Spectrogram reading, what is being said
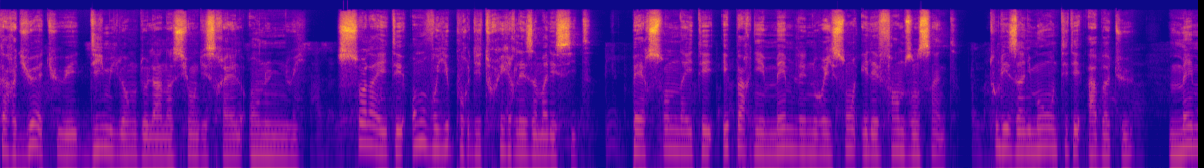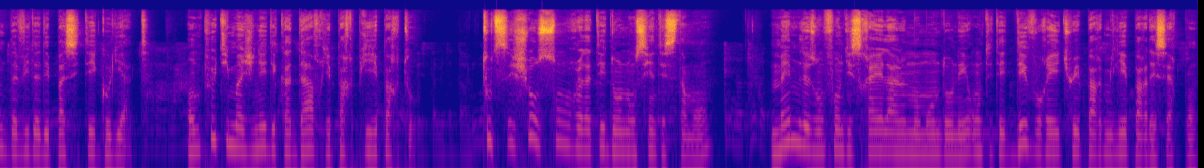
car Dieu a tué dix millions de la nation d'Israël en une nuit. Saul a été envoyé pour détruire les Amalécites. Personne n'a été épargné, même les nourrissons et les femmes enceintes. Tous les animaux ont été abattus, même David a dépassé Goliath. On peut imaginer des cadavres éparpillés partout. Toutes ces choses sont relatées dans l'Ancien Testament. Même les enfants d'Israël à un moment donné ont été dévorés et tués par milliers par des serpents.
